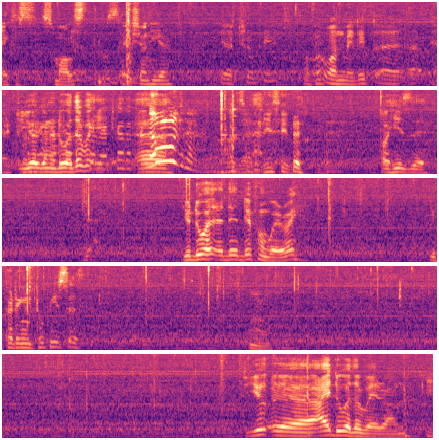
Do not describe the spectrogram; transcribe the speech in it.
make a s- small s- section here, Yeah, it should be. One minute. Uh, uh, actually. You're gonna do other way. Uh, No, this is. Oh, he's the. you do it a different way, right? You're cutting in two pieces. Hmm. You, uh, I do other way around, Yeah.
